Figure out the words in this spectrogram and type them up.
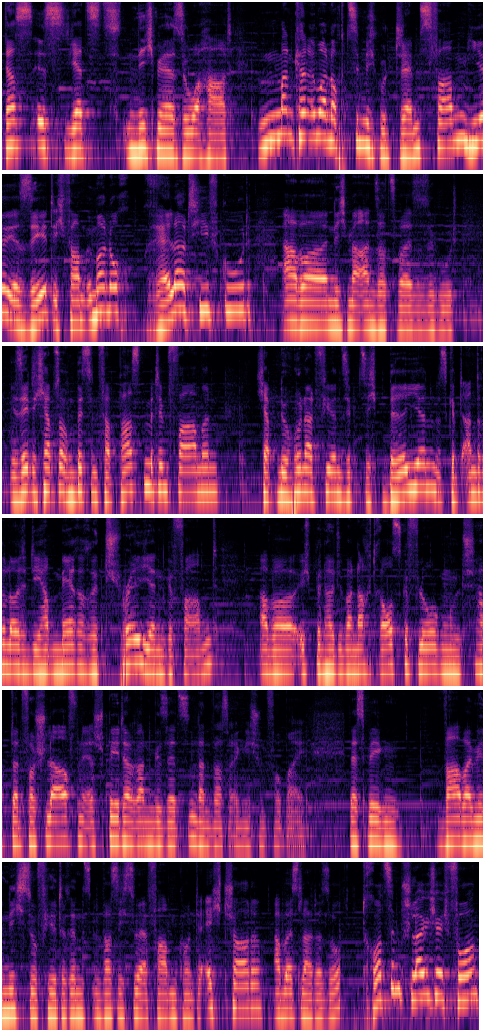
das ist jetzt nicht mehr so hart. Man kann immer noch ziemlich gut Gems farmen hier. Ihr seht, ich farm immer noch relativ gut, aber nicht mehr ansatzweise so gut. Ihr seht, ich habe es auch ein bisschen verpasst mit dem Farmen. Ich habe nur 174 Billion. Es gibt andere Leute, die haben mehrere Trillion gefarmt. Aber ich bin halt über Nacht rausgeflogen und habe dann verschlafen, erst später rangesetzt und dann war es eigentlich schon vorbei. Deswegen war bei mir nicht so viel drin, was ich so erfarmen konnte. Echt schade, aber ist leider so. Trotzdem schlage ich euch vor,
